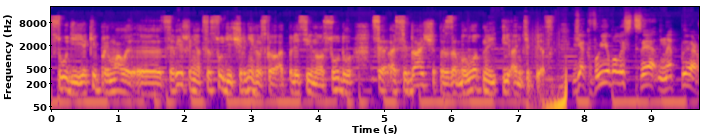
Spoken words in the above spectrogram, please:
Судді, які приймали е, це рішення, це судді Чернігівського апеляційного суду, це Осідач, Заболотний і Антіпець. Як виявилось, це не перше,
